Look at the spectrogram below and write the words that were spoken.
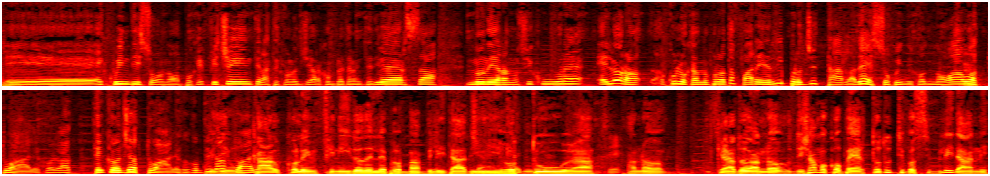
Eh. E, e quindi sono poco efficienti, la tecnologia era completamente diversa, non erano sicure e loro quello che hanno provato a fare è riprogettarla adesso, quindi col know-how Sì. attuale, con la tecnologia attuale, con i computer Quindi un attuali. calcolo infinito delle probabilità di Cioè, rottura. Sì. Hanno, creato, hanno diciamo coperto tutti i possibili danni.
